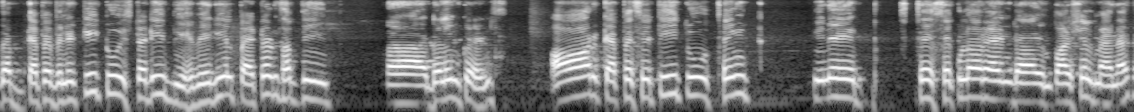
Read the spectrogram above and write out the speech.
the capability to study behavioral patterns of the uh, delinquents or capacity to think in a say secular and uh, impartial manner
